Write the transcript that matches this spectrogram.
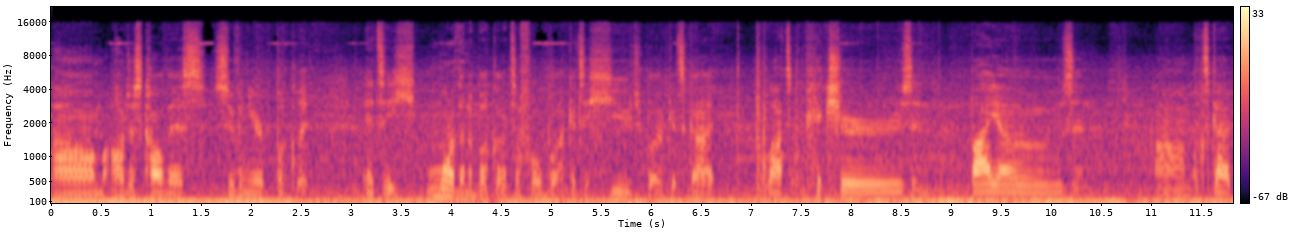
Um, I'll just call this souvenir booklet. It's a more than a booklet. It's a full book. It's a huge book. It's got lots of pictures and bios and um, it's got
